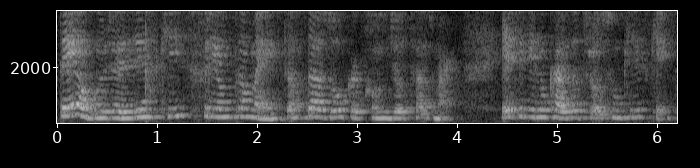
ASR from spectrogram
Tem alguns gelzinhos que esfriam também, tanto da açúcar como de outras marcas. Esse aqui, no caso, eu trouxe um que esquenta.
